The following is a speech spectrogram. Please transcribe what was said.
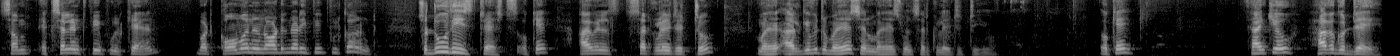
some excellent people can, but common and ordinary people can't. So, do these tests. Okay? I will circulate it to I will give it to Mahesh and Mahesh will circulate it to you. Okay? Thank you. Have a good day.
